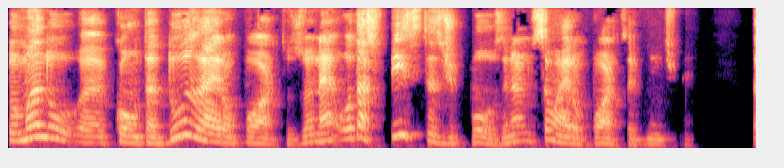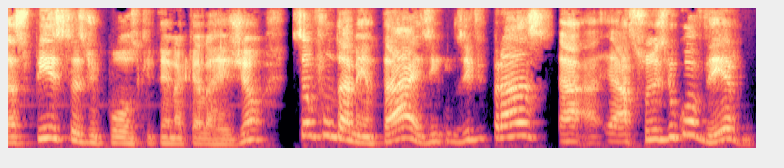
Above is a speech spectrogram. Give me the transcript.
tomando uh, conta dos aeroportos né, ou das pistas de pouso, né, não são aeroportos, evidentemente, das pistas de pouso que tem naquela região, são fundamentais, inclusive, para as ações do governo,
